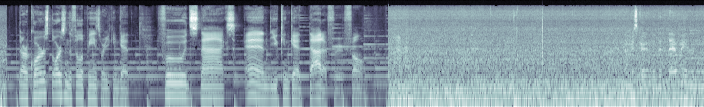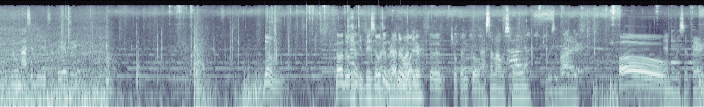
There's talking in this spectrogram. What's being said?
There are corner stores in the Philippines where you can get food, snacks, and you can get data for your phone. Na-miss ko yung Duterte Demo eh. Nung, nung nasa New York sa Demo eh. Yeah. No, there was, Came a, to visit there was my another one grandmother. that's uh, Chopenko. Last time I was home, she was alive, Oh. and it was a very,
